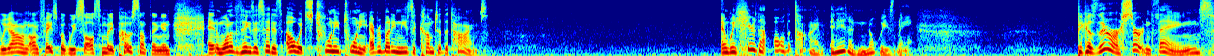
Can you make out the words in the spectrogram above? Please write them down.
we got on, on Facebook. We saw somebody post something, and and one of the things they said is, "Oh, it's 2020. Everybody needs to come to the times." And we hear that all the time, and it annoys me. Because there are certain things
